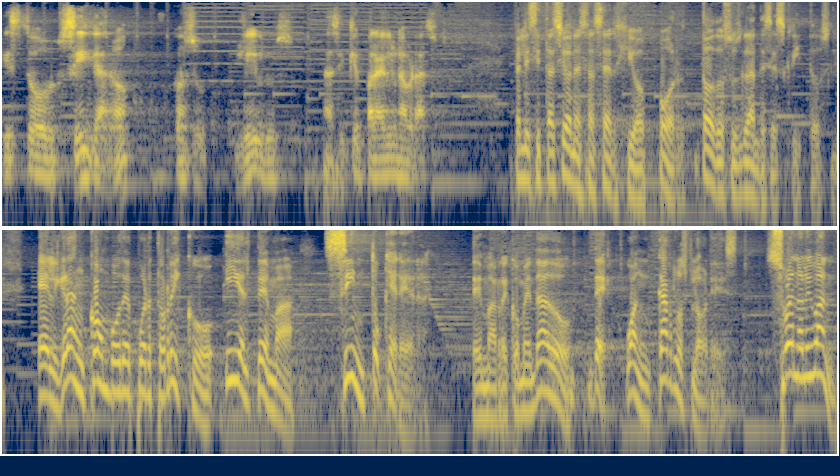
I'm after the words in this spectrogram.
esto siga, ¿no? Con sus libros. Así que para él un abrazo. Felicitaciones a Sergio por todos sus grandes escritos. El Gran Combo de Puerto Rico y el tema Sin tu querer. Tema recomendado de Juan Carlos Flores. Suénalo, Iván.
